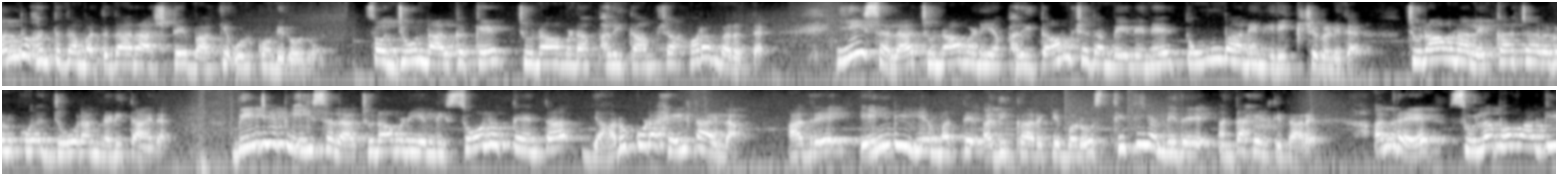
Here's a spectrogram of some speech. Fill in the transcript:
ಒಂದು ಹಂತದ ಮತದಾನ ಅಷ್ಟೇ ಬಾಕಿ ಉಳ್ಕೊಂಡಿರೋದು. ಸೊ ಜೂನ್ ನಾಲ್ಕಕ್ಕೆ ಚುನಾವಣಾ ಫಲಿತಾಂಶ ಹೊರಬರುತ್ತೆ. ಈ ಸಲ ಚುನಾವಣೆಯ ಫಲಿತಾಂಶದ ಮೇಲೇನೆ ತುಂಬಾನೇ ನಿರೀಕ್ಷೆಗಳಿದೆ. ಚುನಾವಣಾ ಲೆಕ್ಕಾಚಾರಗಳು ಕೂಡ ಜೋರಾಗಿ ನಡೀತಾ ಇದೆ. ಬಿಜೆಪಿ ಈ ಸಲ ಚುನಾವಣೆಯಲ್ಲಿ ಸೋಲುತ್ತೆ ಅಂತ ಯಾರು ಕೂಡ ಹೇಳ್ತಾ ಇಲ್ಲ. ಆದ್ರೆ ಎನ್ ಡಿ ಎ ಮತ್ತೆ ಅಧಿಕಾರಕ್ಕೆ ಬರೋ ಸ್ಥಿತಿಯಲ್ಲಿದೆ ಅಂತ ಹೇಳ್ತಿದ್ದಾರೆ. ಅಂದ್ರೆ ಸುಲಭವಾಗಿ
